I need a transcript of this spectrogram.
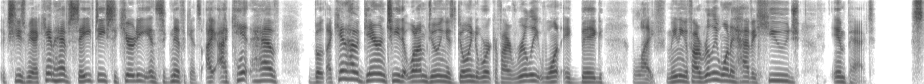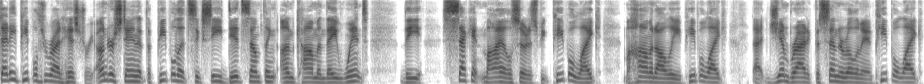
excuse me, I can't have safety, security, and significance. I, I can't have both. I can't have a guarantee that what I'm doing is going to work if I really want a big life, meaning if I really want to have a huge impact. Study people throughout history. Understand that the people that succeed did something uncommon. They went the second mile, so to speak. People like Muhammad Ali, people like uh, Jim Braddock, the Cinderella Man, people like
